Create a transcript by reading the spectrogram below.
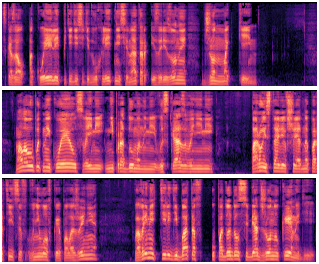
сказал о Куэйле 52-летний сенатор из Аризоны Джон Маккейн. Малоопытный Куэйл своими непродуманными высказываниями порой ставивший однопартийцев в неловкое положение, во время теледебатов уподобил себя Джону Кеннеди,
